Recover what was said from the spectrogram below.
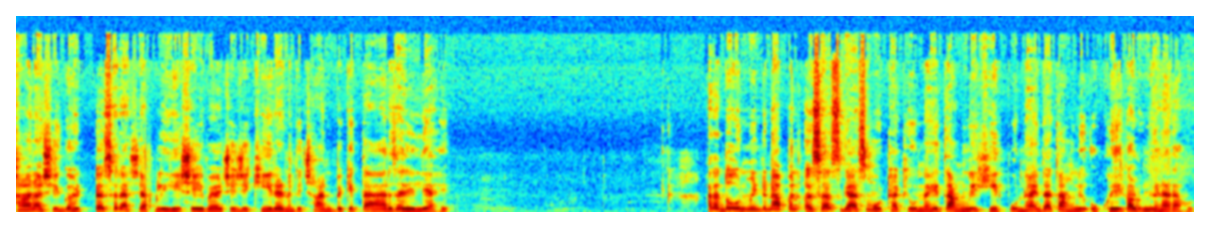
छान अशी घट्टसर अशी आपली ही शेवयाची जी खीर आहे ना ती छानपैकी तयार झालेली आहे. आता दोन मिनटं आपण असाच गॅस मोठा ठेवून ही चांगली खीर पुन्हा एकदा चांगली उकळी काढून घेणार आहोत.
